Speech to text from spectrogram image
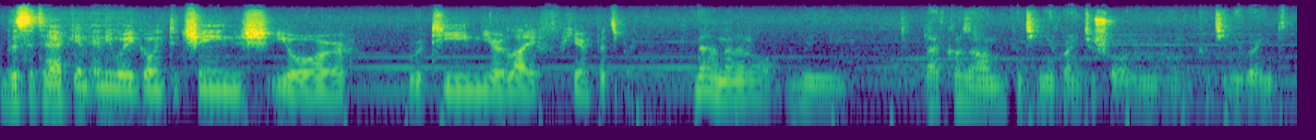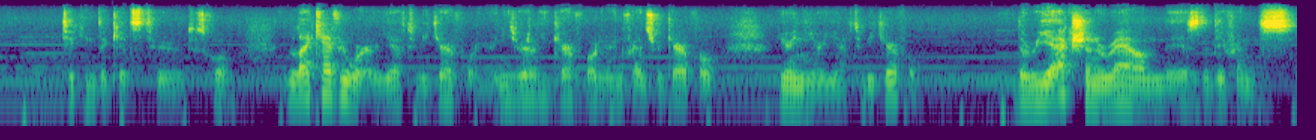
this attack in any way going to change your routine, your life here in Pittsburgh? No, not at all. We life goes on. We continue going to shul and we'll continue going to taking the kids to, to school. Like everywhere, you have to be careful. You're in Israel, you're careful. You're in France, you're careful. You're in here, you have to be careful. The reaction around is the difference.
